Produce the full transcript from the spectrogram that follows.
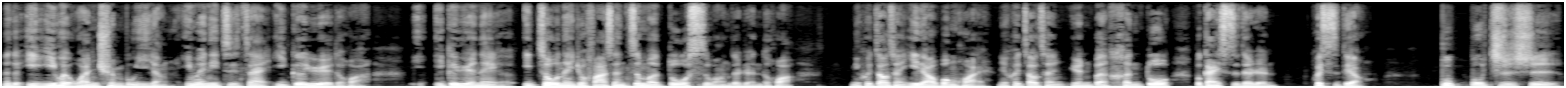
那个意义会完全不一样。因为你只在一个月的话。一个月内、一周内就发生这么多死亡的人的话，你会造成医疗崩坏，你会造成原本很多不该死的人会死掉，不不只是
